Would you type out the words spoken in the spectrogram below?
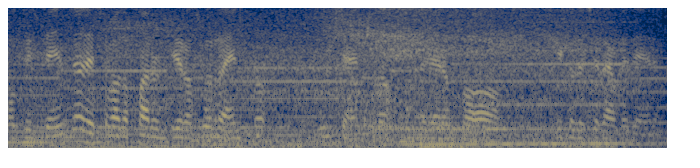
molto intensa, adesso vado a fare un giro a Sorrento, in centro, a vedere un po' che cosa c'è da vedere.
